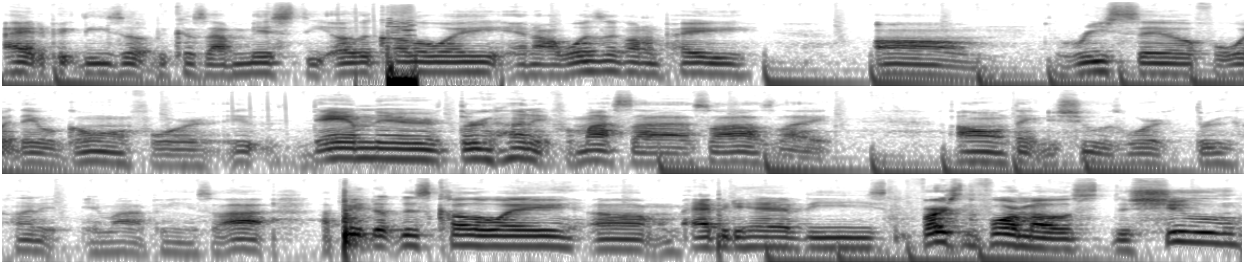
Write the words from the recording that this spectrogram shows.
I had to pick these up because I missed the other colorway and I wasn't going to pay um resale for what they were going for. It was damn near 300 for my size. So I was like, I don't think the shoe is worth 300 in my opinion. So I, I picked up this colorway. Um, I'm happy to have these. First and foremost, the shoe,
